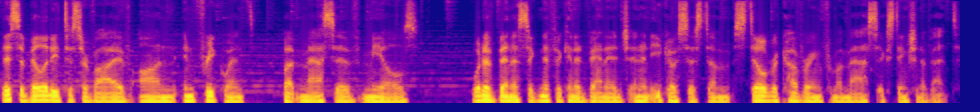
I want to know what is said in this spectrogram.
This ability to survive on infrequent but massive meals would have been a significant advantage in an ecosystem still recovering from a mass extinction event.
